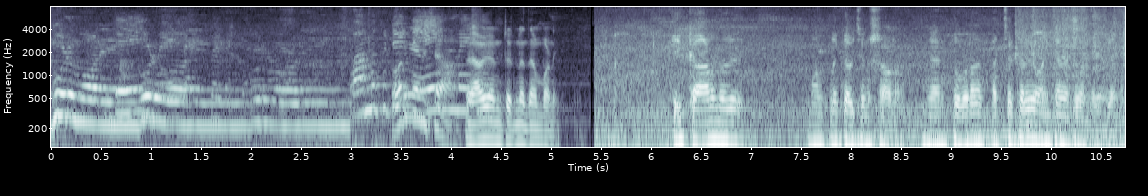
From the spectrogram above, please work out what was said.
Good morning good morning good morning രാവിലെ എണിട്ട് പണി. ഈ കാണുന്നത് മാപ്പിളക്കാവ് ജംഗ്ഷനാണ്. ഞാൻ ഇപ്പോൾ കുറേ പച്ചക്കറി വാങ്ങിക്കാനായിട്ട് വന്നിരിക്കുകയാണ്.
